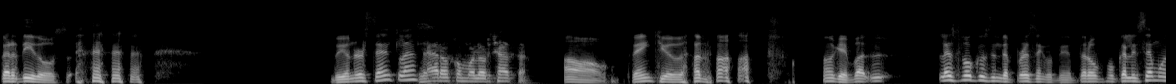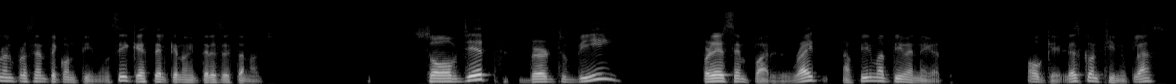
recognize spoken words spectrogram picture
perdidos. Do you understand, class? Claro, como la horchata. Oh, thank you. okay, but let's focus in the present continuous. Pero focalicemos en el presente continuo. Sí, que este es el que nos interesa esta noche. Subject, verb to be, present participle, right? Affirmative and negative. Okay, let's continue, class.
